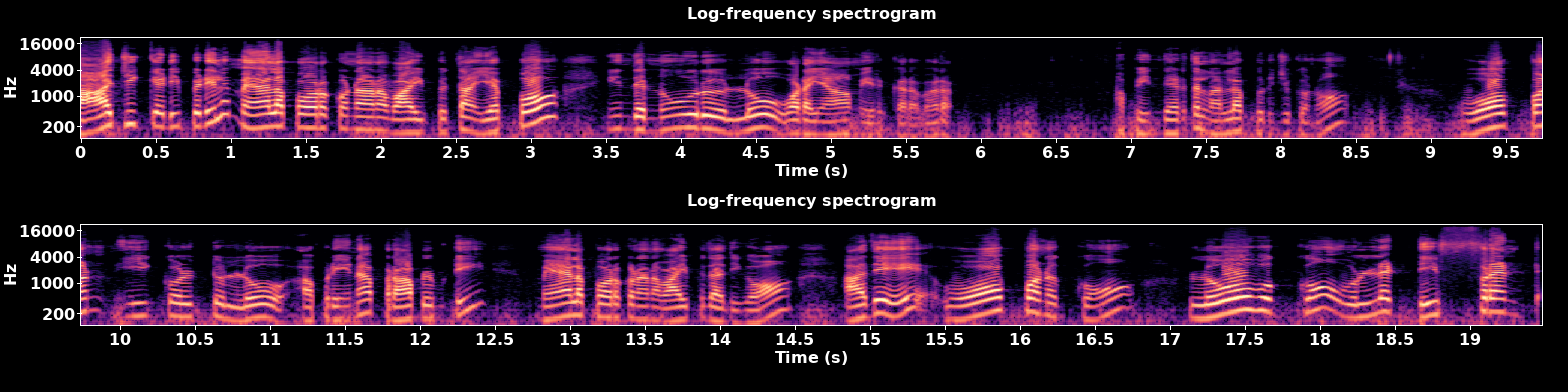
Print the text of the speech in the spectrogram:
லாஜிக் அடிப்படையில் மேலே போகிறக்குண்டான வாய்ப்பு தான். எப்போ? இந்த நூறு லோ உடையாமல் இருக்கிற வர. அப்போ இந்த இடத்துல நல்லா புரிஞ்சுக்கணும். ஓப்பன் ஈக்குவல் டு லோ அப்படின்னா ப்ராபபிலிட்டி மேலே போகிறக்குண்டான வாய்ப்பு தான் அதிகம். அதே ஓப்பனுக்கும் லோவுக்கும் உள்ள டிஃப்ரெண்ட்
